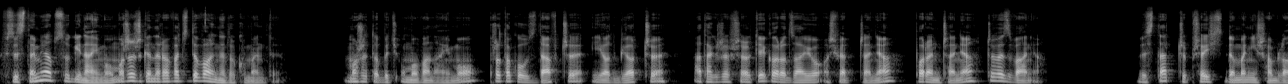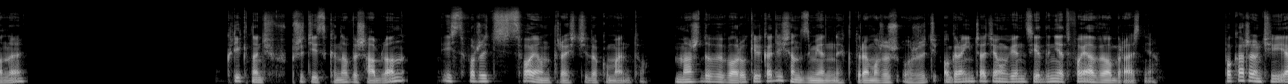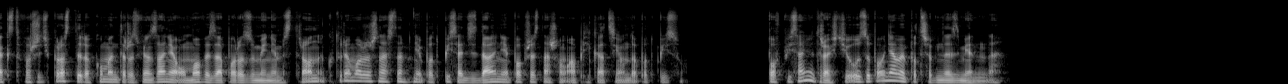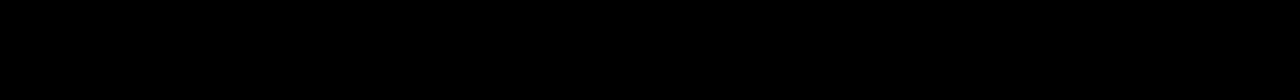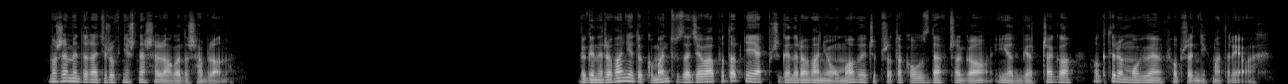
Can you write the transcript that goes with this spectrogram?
W systemie obsługi najmu możesz generować dowolne dokumenty. Może to być umowa najmu, protokół zdawczy i odbiorczy, a także wszelkiego rodzaju oświadczenia, poręczenia czy wezwania. Wystarczy przejść do menu szablony, kliknąć w przycisk Nowy szablon i stworzyć swoją treść dokumentu. Masz do wyboru kilkadziesiąt zmiennych, które możesz użyć, ogranicza cię więc jedynie Twoja wyobraźnia. Pokażę Ci, jak stworzyć prosty dokument rozwiązania umowy za porozumieniem stron, który możesz następnie podpisać zdalnie poprzez naszą aplikację do podpisu. Po wpisaniu treści uzupełniamy potrzebne zmienne. Możemy dodać również nasze logo do szablonu. Wygenerowanie dokumentu zadziała podobnie jak przy generowaniu umowy czy protokołu zdawczego i odbiorczego, o którym mówiłem w poprzednich materiałach.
